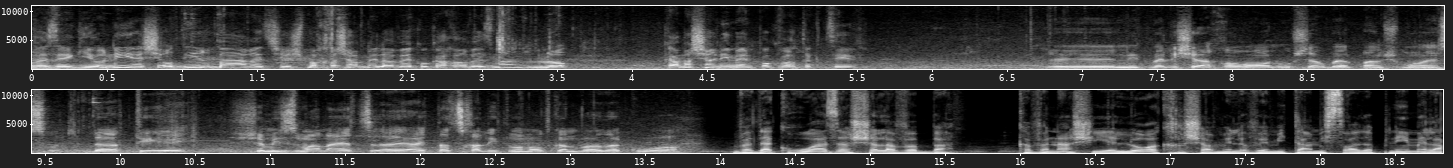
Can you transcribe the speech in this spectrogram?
אבל זה הגיוני? יש עוד עיר בארץ שיש בה חשב מלווה כל כך הרבה זמן? לא. כמה שנים אין פה כבר תקציב? אה, נדמה לי שהאחרון אושר ב-2018. דעתי שמזמן היה, הייתה צריכה להתמנות כאן ועדה קרואה. ועדה קרואה זה השלב הבא. הכוונה שיהיה לא רק חשב מלווה מטעם משרד הפנים, אלא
